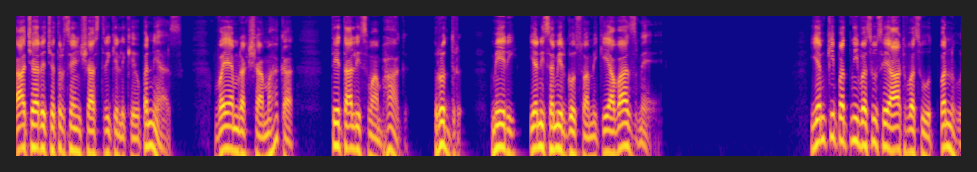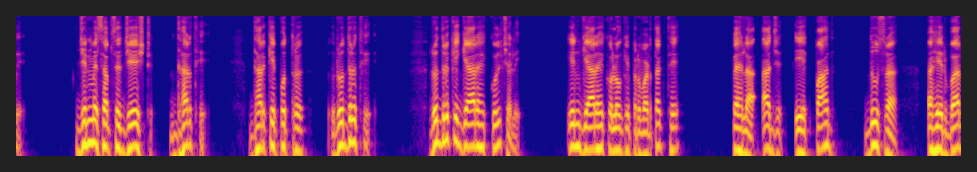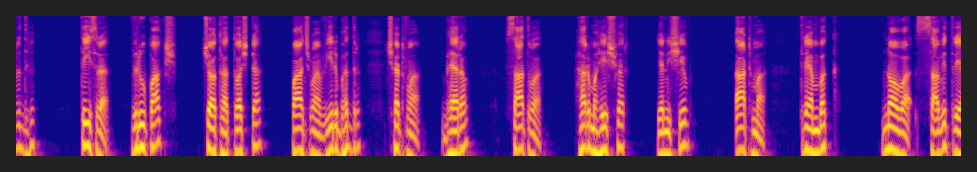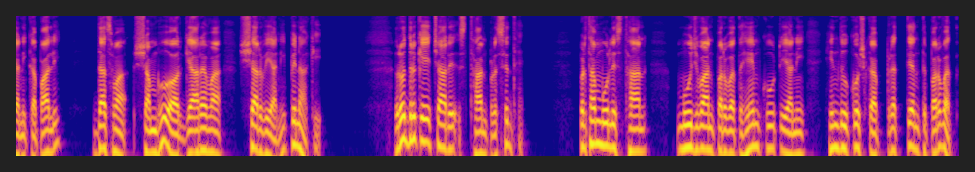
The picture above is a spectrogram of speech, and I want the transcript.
आचार्य चतुर्सेन शास्त्री के लिखे उपन्यास, वयम रक्षा माह का तैतालीसवां भाग, रुद्र, मेरी यानी समीर गोस्वामी की आवाज़ में। यम की पत्नी वसु से आठ वसु उत्पन्न हुए, जिनमें सबसे ज्येष्ठ धर थे। धर के पुत्र रुद्र थे। रुद्र के ग्यारह कुल चले। इन ग्यारह कुलों के प्रवर्तक थे। पहला अज एक पाद, दूसरा अहिर्बर्ध, तीसरा विरूपाक्ष, चौथा त्वष्टा, पांचवां वीरभद्र, छठवां भैरव, सातवां हर महेश्वर यानी शिव, आठवां त्र्यंबक, नौवां सावित्र यानी कपाली, दसवां शंभु और ग्यारहवां शर्व यानी पिनाकी। रुद्र के चार स्थान प्रसिद्ध हैं। प्रथम मूल स्थान मूजवान पर्वत हेमकूट यानी हिंदू कुश का प्रत्यंत पर्वत,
